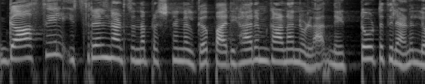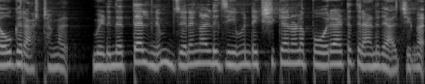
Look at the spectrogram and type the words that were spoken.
ഗാസയിൽ ഇസ്രയേൽ നടത്തുന്ന പ്രശ്നങ്ങൾക്ക് പരിഹാരം കാണാനുള്ള നെട്ടോട്ടത്തിലാണ് ലോകരാഷ്ട്രങ്ങൾ. വെടിനിർത്തലിനും ജനങ്ങളുടെ ജീവൻ രക്ഷിക്കാനുള്ള പോരാട്ടത്തിലാണ് രാജ്യങ്ങൾ.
